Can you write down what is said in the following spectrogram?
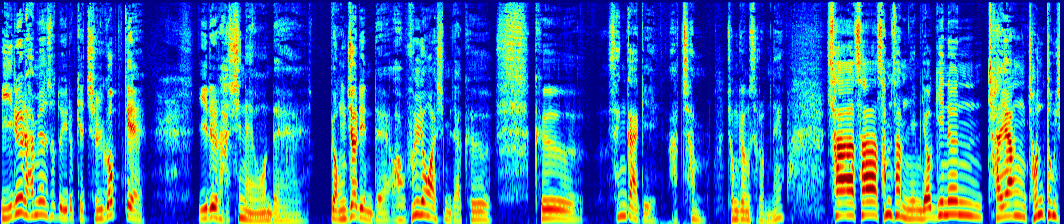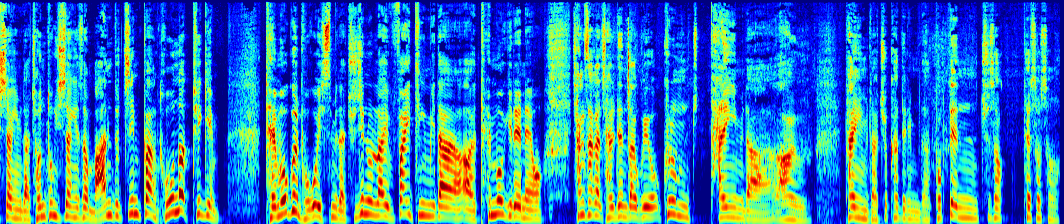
일을 하면서도 이렇게 즐겁게 일을 하시네요. 네. 명절인데 아 훌륭하십니다. 그그 그 생각이 아 참 존경스럽네요. 4433님 여기는 자양 전통시장입니다. 전통시장에서 만두, 찐빵, 도넛 튀김 대목을 보고 있습니다. 주진우 라이브 파이팅입니다. 아, 대목이래네요. 장사가 잘 된다고요? 그럼 다행입니다. 아유 다행입니다. 축하드립니다. 복된 추석 되소서.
